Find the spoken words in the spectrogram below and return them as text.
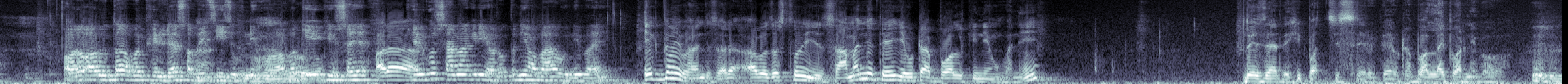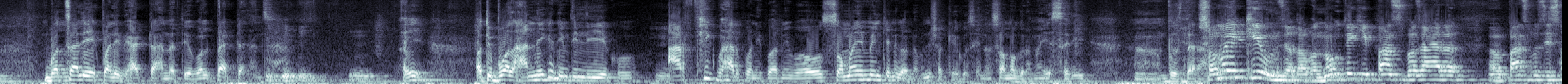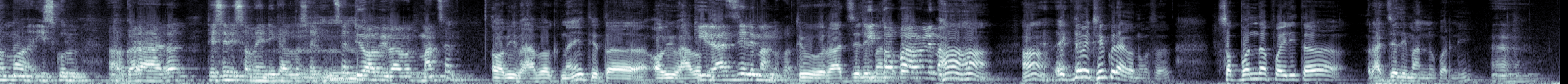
अरू अरू त अब फिल्ड सबै चिज हुने भयो। अब के के खेलकुद सामग्रीहरू पनि अभाव हुने भए एकदमै भयो नि त सर। अब जस्तो यो सामान्यतया एउटा बल किन्यौँ भने दुई हजारदेखि पच्चिस सय रुपियाँ एउटा बललाई पर्ने भयो। बच्चाले एकपालि भ्याट्ट हान्दा त्यो बल प्याट्ट जान्छ। है? त्यो बल हान्नेका निम्ति लिएको आर्थिक भार पनि पर्ने भयो। समय मेन्टेन गर्न पनि सकिएको छैन समग्रमा यसरी बुझ्दा। समय के हुन्छ त? अब नौदेखि पाँच बजाएर पाँच बजीसम्म स्कुल गराएर त्यसरी समय निकाल्न सकिन्छ? त्यो अभिभावक मान्छन्? अभिभावक नै त्यो त अभिभावक राज्यले मान्नु पर्छ त्यो राज्यले एकदमै ठिक कुरा गर्नुभयो सर। सबभन्दा पहिले त राज्यले मान्नुपर्ने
